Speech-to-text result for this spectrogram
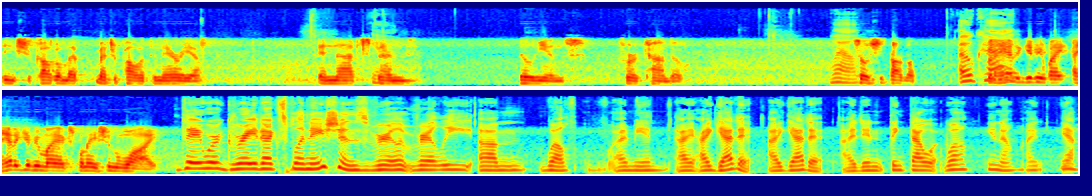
the Chicago met- metropolitan area and not spend billions for a condo. Well, So Chicago. Okay. But I had to give you my I had to give you my explanation why. They were great explanations. Really, really. Um, well, I mean, I, I get it. I get it. I didn't think that. W- well, you know, I yeah,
